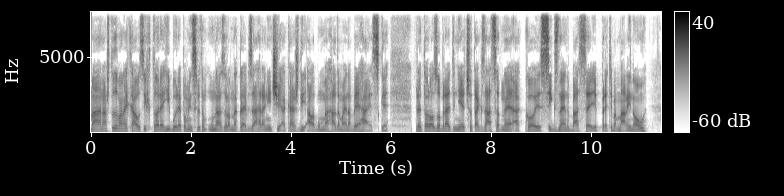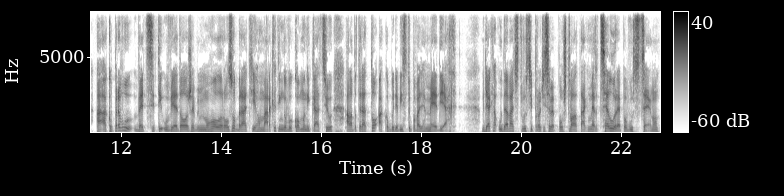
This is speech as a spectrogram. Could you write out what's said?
Má naštudované kauzy, ktoré hýbu repovým svetom u nás, rovnako aj v zahraničí a každý album má hádam aj na vhs Preto rozobrať niečo tak zásadné, ako je Six Nine v base, je pre teba malinou. A ako prvú vec si ty uviedol, že by mohol rozobrať jeho marketingovú komunikáciu, alebo teda to, ako bude vystupovať v médiách. Vďaka udavačstvu si proti sebe poštval takmer celú repovú scénu,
